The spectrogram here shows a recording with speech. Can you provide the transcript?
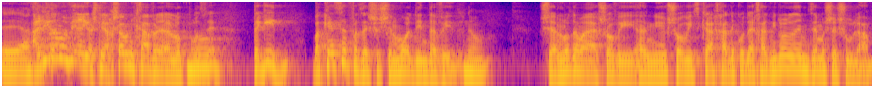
אה, אני לא מבין, רגע שנייה, עכשיו אני חייב לעלות פה. זה. תגיד, בכסף הזה ששילמו על דין דוד. שאני לא יודע מה היה שווי, אני שווי עסקה 1.1 מיליון, לא יודע אם זה מה ששולם,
